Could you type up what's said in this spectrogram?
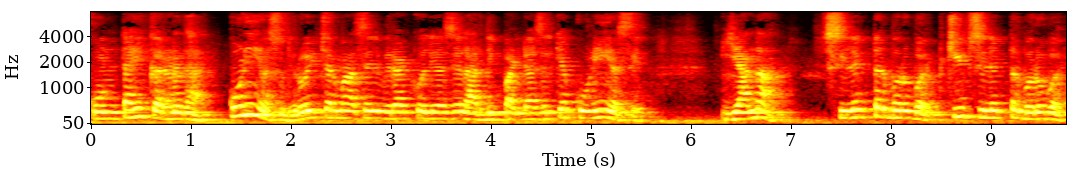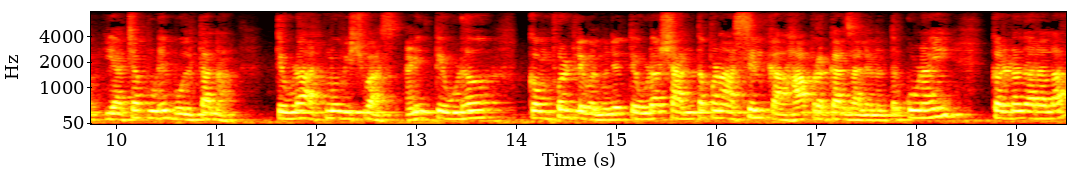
कोणताही कर्णधार कोणीही असू दे रोहित शर्मा असेल विराट कोहली असेल हार्दिक पांड्या असेल किंवा कोणीही असेल यांना सिलेक्टर बरोबर चीफ सिलेक्टर बरोबर याच्यापुढे बोलताना तेवढा आत्मविश्वास आणि तेवढं कम्फर्ट लेवल म्हणजे तेवढा शांतपणा असेल का हा प्रकार झाल्यानंतर कोणाही कर्णधाराला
